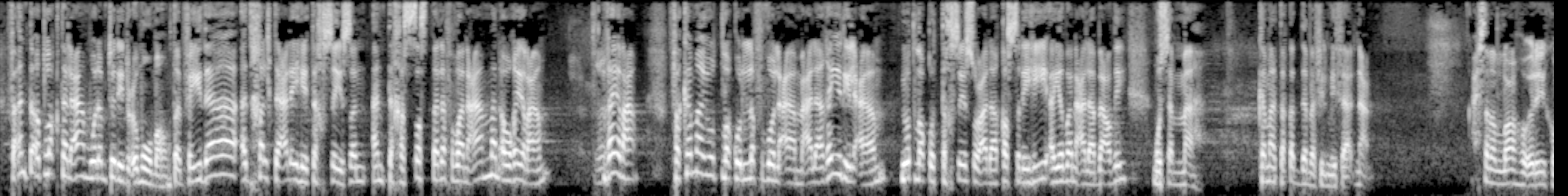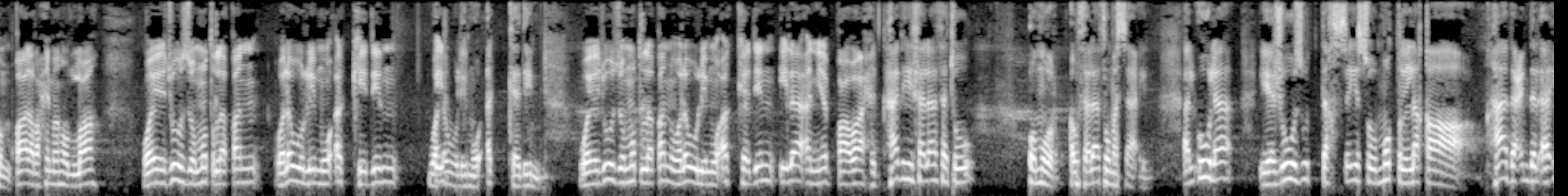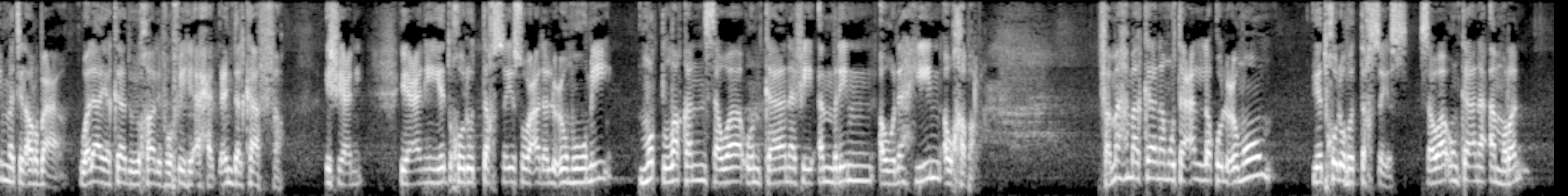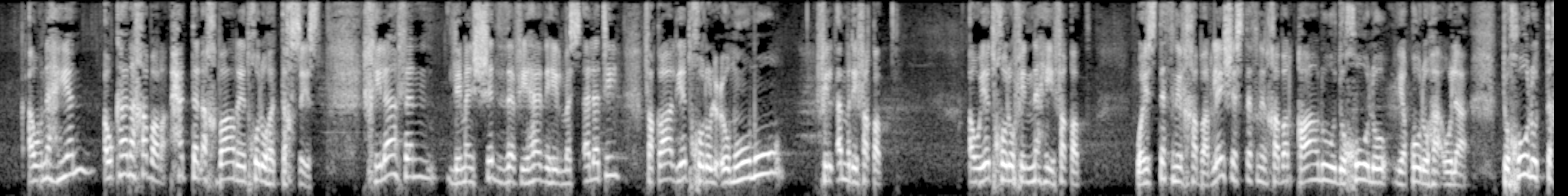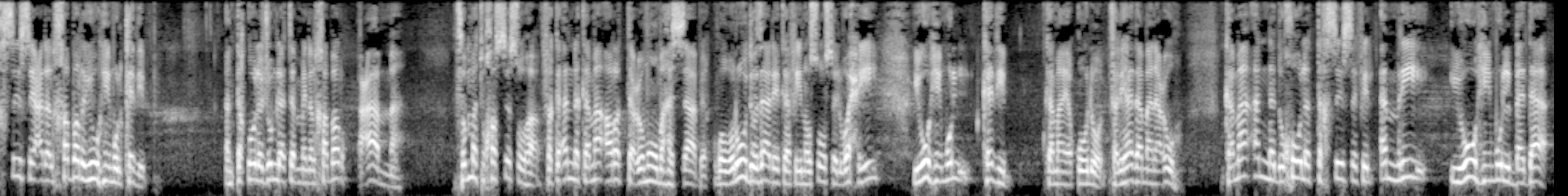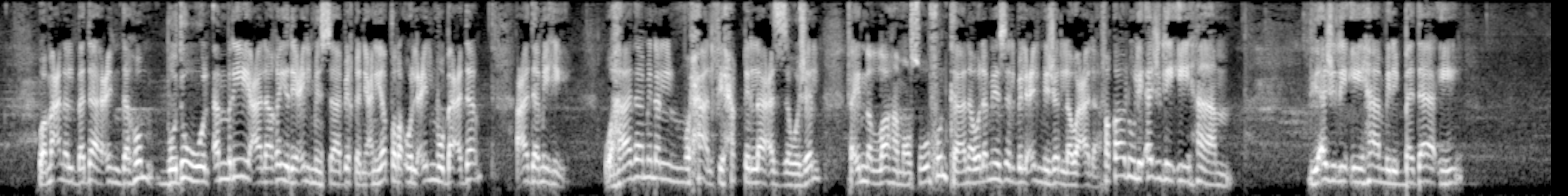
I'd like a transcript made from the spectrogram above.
فأنت أطلقت العام ولم ترد عمومه طيب فإذا أدخلت عليه تخصيصا أنت خصصت لفظا عاما أو غير عام؟ غير عام. فكما يطلق اللفظ العام على غير العام يطلق التخصيص على قصره أيضا على بعض مسماه كما تقدم في المثال. نعم. أحسن الله إليكم. قال رحمه الله ويجوز مطلقا ولو لمؤكد ولو لمؤكد. ويجوز مطلقا ولو لمؤكد إلى أن يبقى واحد. هذه ثلاثة أمور أو ثلاث مسائل. الأولى يجوز التخصيص مطلقا. هذا عند الآئمة الأربعة ولا يكاد يخالف فيه أحد عند الكافة. إيش يعني؟ يعني يدخل التخصيص على العموم مطلقا سواء كان في أمر أو نهي أو خبر. فمهما كان متعلق العموم يدخله التخصيص سواء كان أمرا أو نهيا أو كان خبرا حتى الأخبار يدخلها التخصيص. خلافا لمن شذ في هذه المسألة فقال يدخل العموم في الأمر فقط أو يدخل في النهي فقط ويستثني الخبر. ليش يستثني الخبر؟ قالوا دخول يقول هؤلاء دخول التخصيص على الخبر يوهم الكذب. أن تقول جملة من الخبر عامة ثم تخصصها فكأنك ما أردت عمومها السابق وورود ذلك في نصوص الوحي يوهم الكذب كما يقولون فلهذا منعوه. كما أن دخول التخصيص في الأمر يوهم البداء ومعنى البداء عندهم بدو الأمر على غير علم سابق يعني يطرأ العلم بعد عدمه. وهذا من المحال في حق الله عز وجل فإن الله موصوف كان ولم يزل بالعلم جل وعلا. فقالوا لأجل إيهام لأجل إيهام البداء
